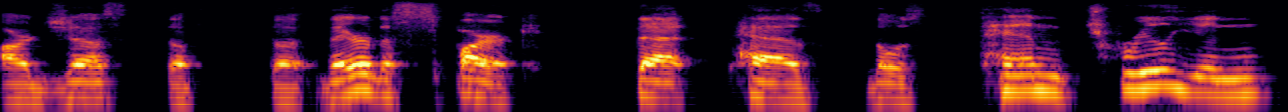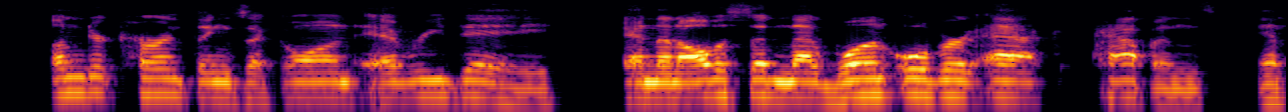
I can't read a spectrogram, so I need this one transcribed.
are just the the they're the spark that has those 10 trillion undercurrent things that go on every day and then all of a sudden that one overt act happens and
